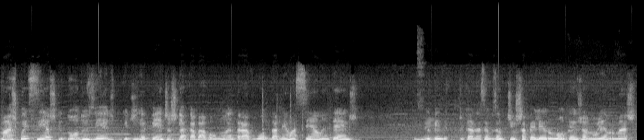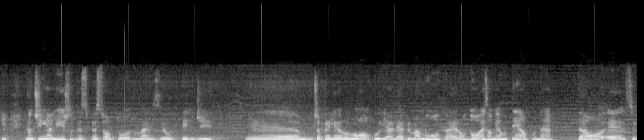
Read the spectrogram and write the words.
Mas conhecia, acho que todos eles, porque de repente acho que acabava um, entrava o outro da mesma cena, entende? Dependendo de cada cena. Por exemplo, tinha o Chapeleiro Louco, eu já não lembro mais quem. Eu tinha a lista desse pessoal todo, mas eu perdi. É, o Chapeleiro Louco e a Lebre Maluca eram dois ao mesmo tempo, né? Então, é, se,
